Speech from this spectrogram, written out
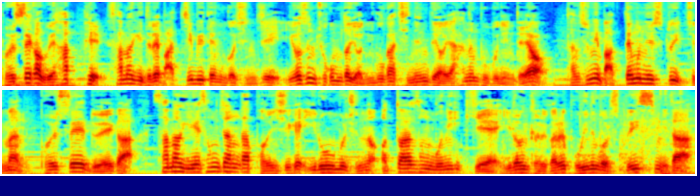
벌새가 왜 하필 사마귀들의 맛집이 된 것인지 이것은 조금 더 연구가 진행되어야 하는 부분인데요. 단순히 맛 때문일 수도 있지만 벌새의 뇌가 사마귀의 성장과 번식에 이로움을 주는 어떠한 성분 성분이 있기에 이런 결과를 보이는 걸 수도 있습니다.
